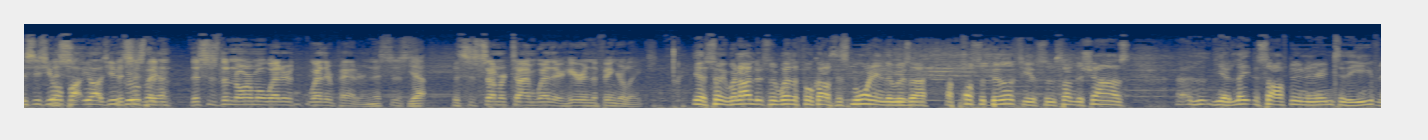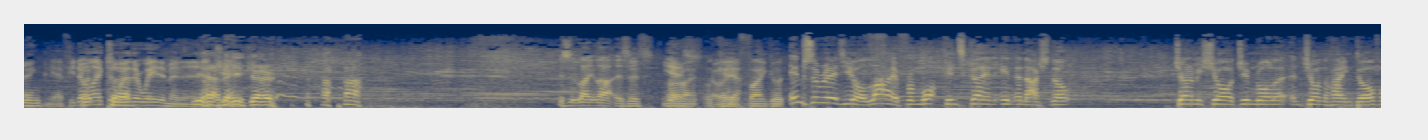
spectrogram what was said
this is your This- backyard. You this grew is up the, here. This is the normal weather weather pattern. This is Yeah. This is summertime weather here in the Finger Lakes. Yeah, so when I looked at the weather forecast this morning, there was a, a possibility of some thunder showers. Uh, yeah, late this afternoon and into the evening. Yeah, if you don't But, like the uh, weather, wait a minute. Yeah, It'll there you go. Is it like that? Is it? Yes. All right. Oh, Okay. yeah. Fine. Good. IMSA Radio live from Watkins Glen International. Jeremy Shaw, Jim Roller, and John Hindhaugh.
